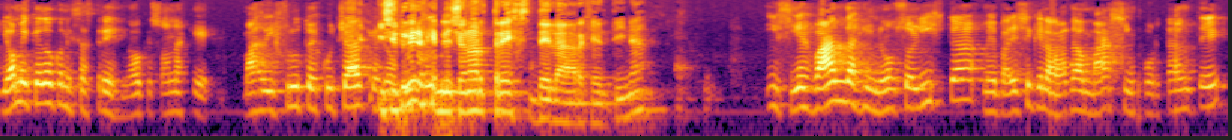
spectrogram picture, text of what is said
yo me quedo con esas tres, ¿no? Que son las que más disfruto escuchar. ¿Y si tuvieras que mencionar tres de la Argentina? Y si es bandas y no solista, me parece que la banda más importante,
